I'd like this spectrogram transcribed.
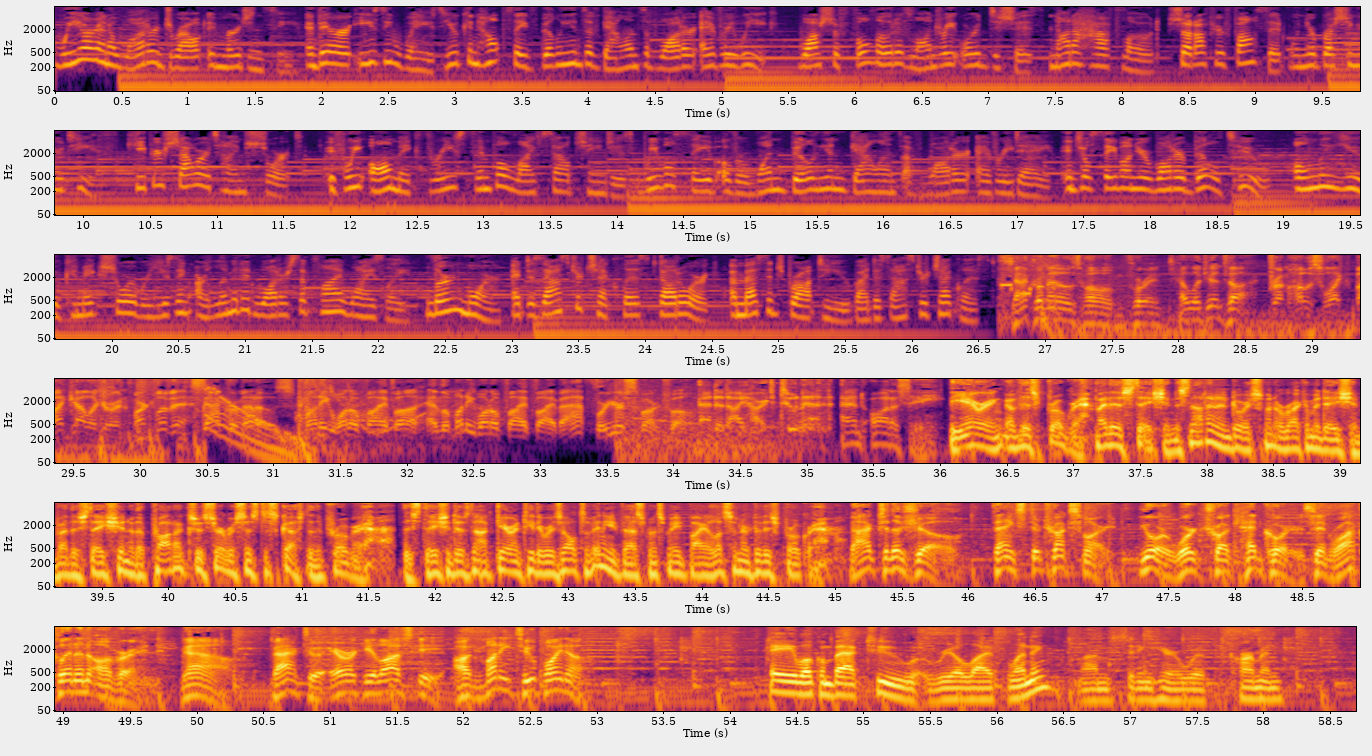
We are in a water drought emergency, and there are easy ways you can help save billions of gallons of water every week. Wash a full load of laundry or dishes, not a half load. Shut off your faucet when you're brushing your teeth. Keep your shower time short. If we all make three simple lifestyle changes, we will save over 1 billion gallons of water every day. And you'll save on your water bill too. Only you can make sure we're using our limited water supply wisely. Learn more at disasterchecklist.org. A message brought to you by Disaster Checklist. Sacramento's home for intelligent talk from hosts like Mike Gallagher and Mark Levin. Sacramento's Money 1055 uh, and the Money 1055 uh, app for your smartphone. and at iHeart, TuneIn, and Audacy. The airing of this program by this station is not an endorsement or recommendation by the station of the products or services discussed in the program. The station does not guarantee the results of any investments made by a listener to this program. Back to the show. Thanks to TruckSmart, your work truck headquarters in Rocklin and Auburn. Now, back to Eric Olofsky on Money oh. 2.0. Hey, welcome back to Real Life Lending. I'm sitting here with Carmen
